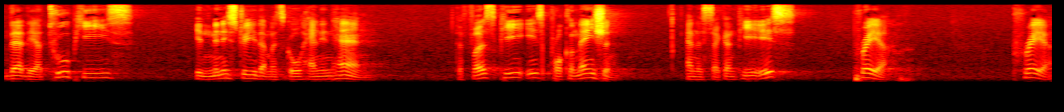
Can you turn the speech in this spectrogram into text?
that there are two P's in ministry that must go hand in hand. The first P is proclamation, and the second P is prayer. Prayer.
